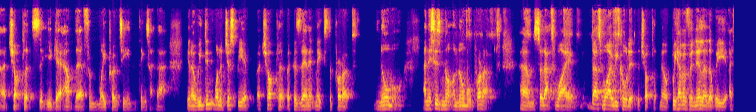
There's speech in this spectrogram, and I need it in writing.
uh, chocolates that you get out there from whey protein and things like that. You know, we didn't want to just be a, a, chocolate because then it makes the product normal, and this is not a normal product. Um, so that's why that's why we called it the chocolate milk. We have a vanilla that we I,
